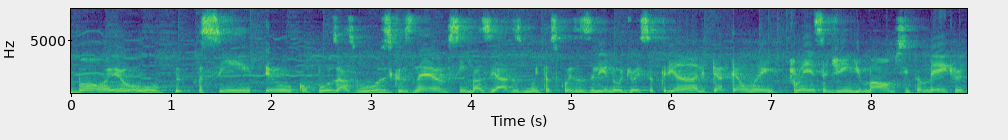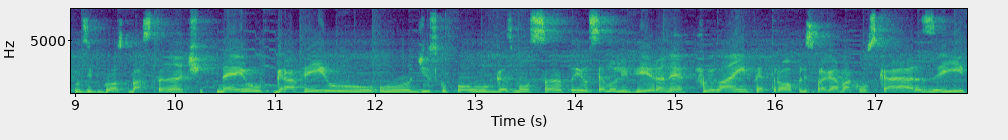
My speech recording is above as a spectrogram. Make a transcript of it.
Bom, eu, assim, eu compus as músicas, né, assim, baseadas muitas coisas ali no Joe Satriani, tem até uma influência de Ing Malmsteen também, que eu inclusive gosto bastante, né, eu gravei o, o disco com o Gus Monsanto e o Celo Oliveira, né, fui lá em Petrópolis para gravar com os caras, e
